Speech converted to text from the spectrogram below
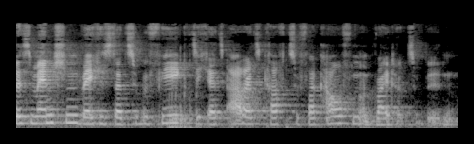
des Menschen, welches dazu befähigt, sich als Arbeitskraft zu verkaufen und weiterzubilden.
